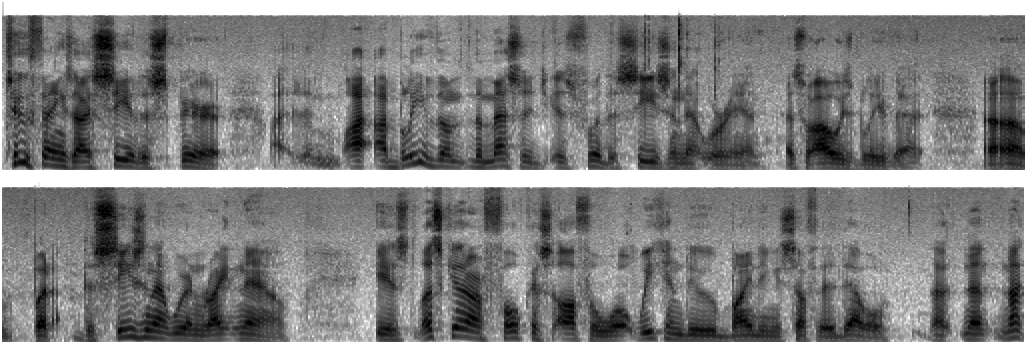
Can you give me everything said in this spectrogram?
two things I see of the Spirit. I, I believe the, the message is for the season that we're in. That's what I always believe that. Uh, um, but the season that we're in right now is let's get our focus off of what we can do binding and stuff of the devil uh, not, not,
